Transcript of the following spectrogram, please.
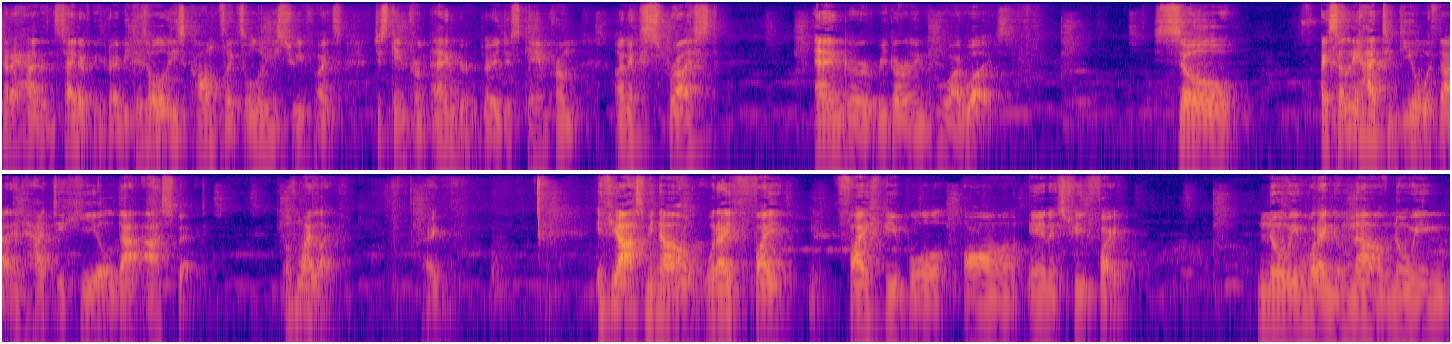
that I had inside of me, right? Because all of these conflicts, all of these street fights just came from anger, right? Just came from unexpressed anger regarding who I was. So I suddenly had to deal with that and had to heal that aspect of my life, right? If you ask me now, would I fight five people on in a street fight? knowing what I know now, knowing,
